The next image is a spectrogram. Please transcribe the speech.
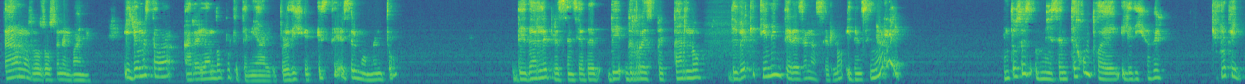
estábamos los dos en el baño y yo me estaba arreglando porque tenía algo, pero dije, este es el momento de darle presencia, de, de- de respetarlo, de ver que tiene interés en hacerlo y de enseñarle. Entonces me senté junto a él y le dije, a ver, yo creo que,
